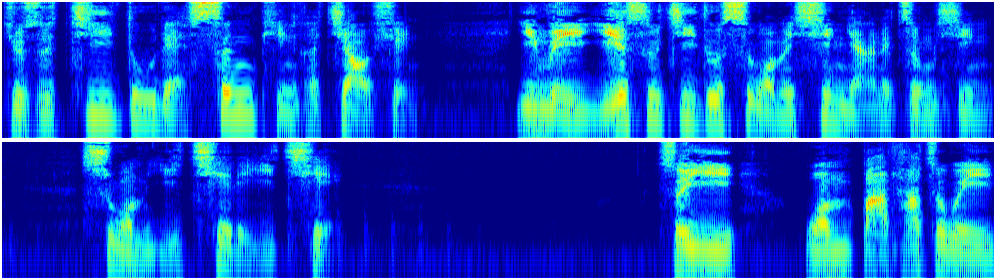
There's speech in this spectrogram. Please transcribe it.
就是基督的生平和教训。因为耶稣基督是我们信仰的中心，是我们一切的一切，所以我们把它作为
